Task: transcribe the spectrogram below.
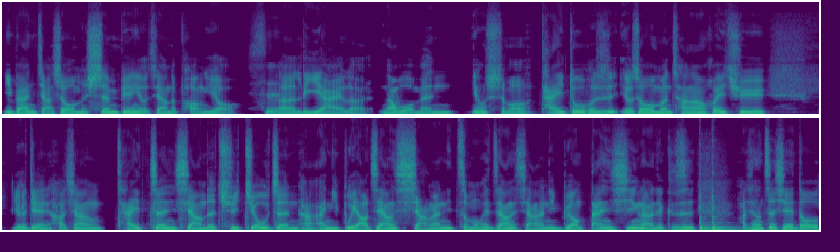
一般假设我们身边有这样的朋友，是呃离癌了，那我们用什么态度，或者是有时候我们常常会去有点好像太正向的去纠正他，哎，你不要这样想啊，你怎么会这样想啊？你不用担心啊，就可是好像这些都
